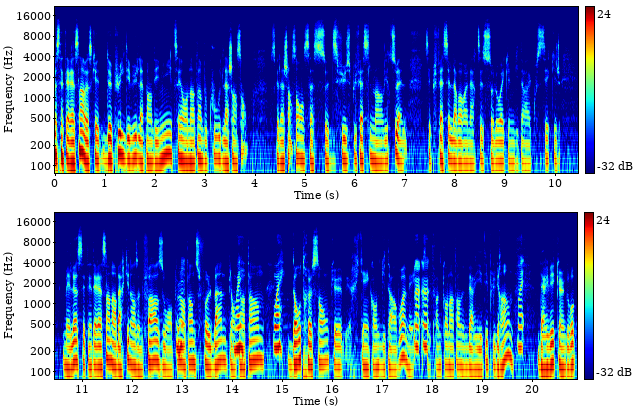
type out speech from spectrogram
C'est intéressant parce que depuis le début de la pandémie, on entend beaucoup de la chanson. Parce que la chanson, ça se diffuse plus facilement en virtuel. C'est plus facile d'avoir un artiste solo avec une guitare acoustique. qui. Mais là, c'est intéressant d'embarquer dans une phase où on peut Mhm. entendre du full band, puis on peut entendre Ouais. d'autres sons que rien contre guitare-voix, mais c'est le fun qu'on entende une variété plus grande. Ouais. D'arriver avec un groupe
